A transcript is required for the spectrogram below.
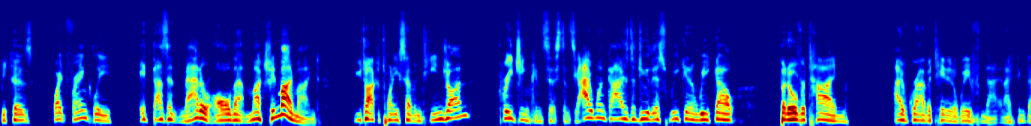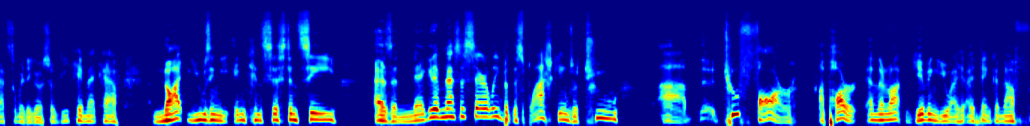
because, quite frankly, it doesn't matter all that much in my mind. You talk to 2017, John, preaching consistency. I want guys to do this week in and week out. But over time, I've gravitated away from that. And I think that's the way to go. So DK Metcalf not using the inconsistency as a negative necessarily, but the splash games are too uh too far apart and they're not giving you, I, I think, enough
